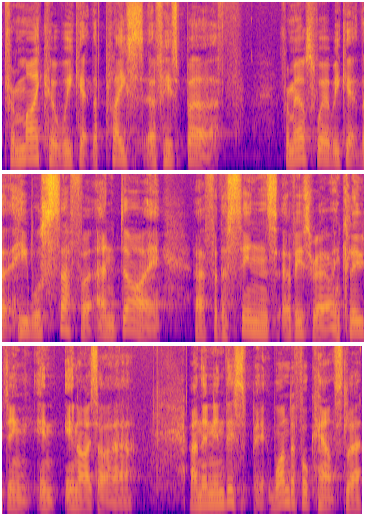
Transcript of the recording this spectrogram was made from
From Micah, we get the place of his birth. From elsewhere, we get that he will suffer and die uh, for the sins of Israel, including in, in Isaiah. And then in this bit, wonderful counselor,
